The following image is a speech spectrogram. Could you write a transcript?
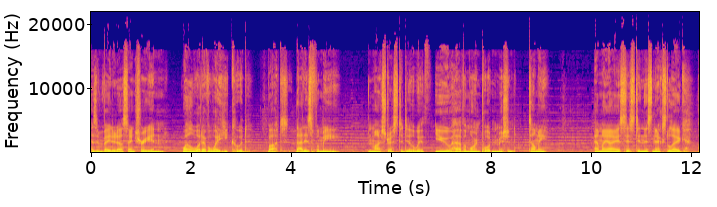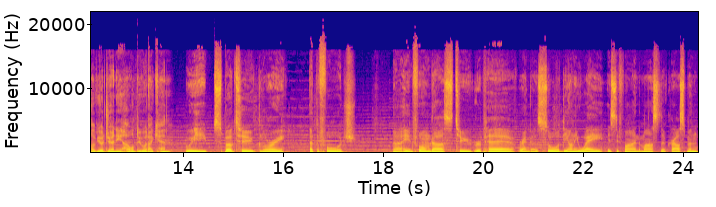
has invaded our sanctuary in, well, whatever way he could. But that is for me and my stress to deal with. You have a more important mission. Tell me, how may I assist in this next leg of your journey? I will do what I can. We spoke to Glory at the forge. Uh, he informed us to repair Rengar's sword. The only way is to find the master craftsman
